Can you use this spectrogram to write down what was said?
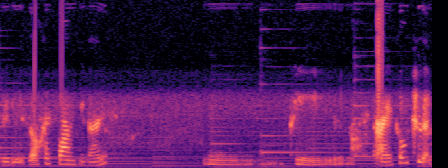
vì lý do khách quan gì đấy. Ừ, thì cái câu chuyện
